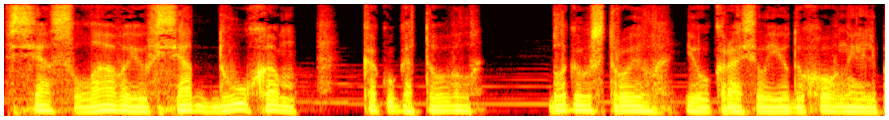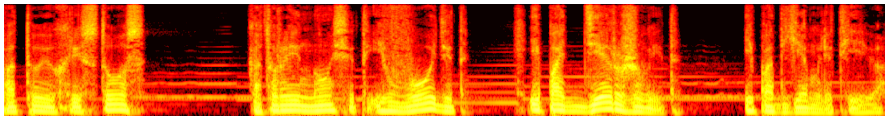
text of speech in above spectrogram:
вся славою, вся духом, как уготовил, благоустроил и украсил ее духовной лепотою Христос, который носит и вводит, и поддерживает, и подъемлет ее.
